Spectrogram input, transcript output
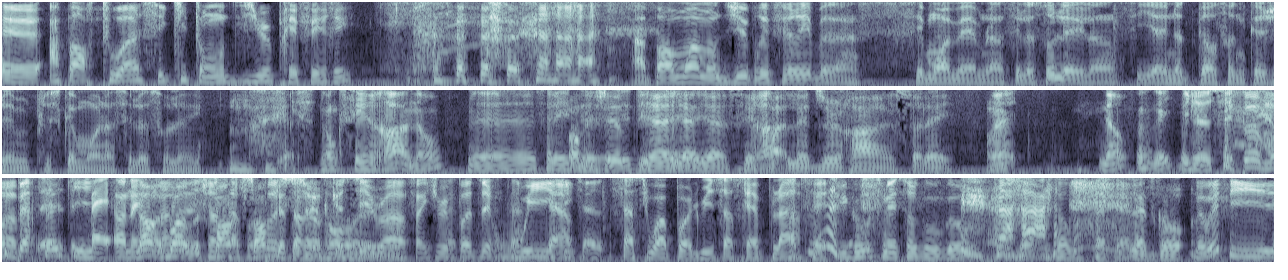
euh, à part toi, c'est qui ton dieu préféré? À part moi, mon dieu préféré, ben, c'est moi-même, là. C'est le soleil, là. S'il y a une autre personne que j'aime plus que moi, là, c'est le soleil. Nice. Donc c'est Ra, non? Le soleil En de, Égypte, le dieu yeah, yeah, yeah, c'est Ra? Le dieu Ra, soleil. Ouais. Non? Oui. Je sais pas, moi. Personne qui- Ben, honnêtement, Non, moi, je, je pense- je pense pas que t'as raison, que c'est euh, Ra, fait que je veux pas dire Attends, oui puis que ça, soit pas lui, ça serait plate. Parfait. Hugo se met sur Google. Vous autres, vous faites le Let's go. Ben oui, puis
